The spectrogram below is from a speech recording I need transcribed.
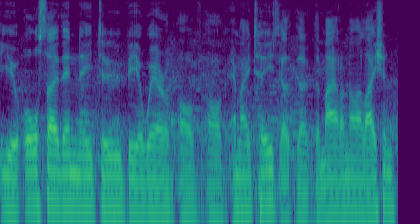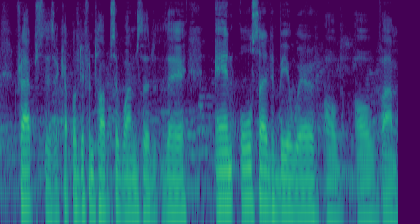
You also then need to be aware of, of, of MATs, the, the, the, male annihilation traps. There's a couple of different types of ones that are there, and also to be aware of, of, of um,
